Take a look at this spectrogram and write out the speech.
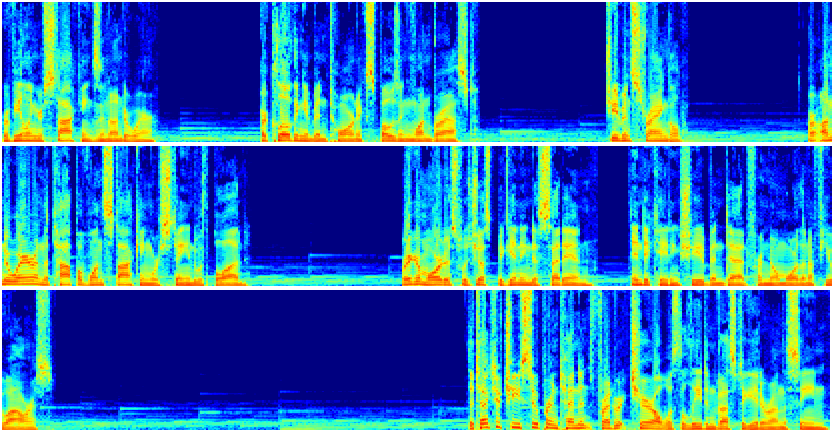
revealing her stockings and underwear. Her clothing had been torn, exposing one breast. She had been strangled, her underwear and the top of one stocking were stained with blood. Rigor mortis was just beginning to set in, indicating she had been dead for no more than a few hours. Detective Chief Superintendent Frederick Cherrill was the lead investigator on the scene.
